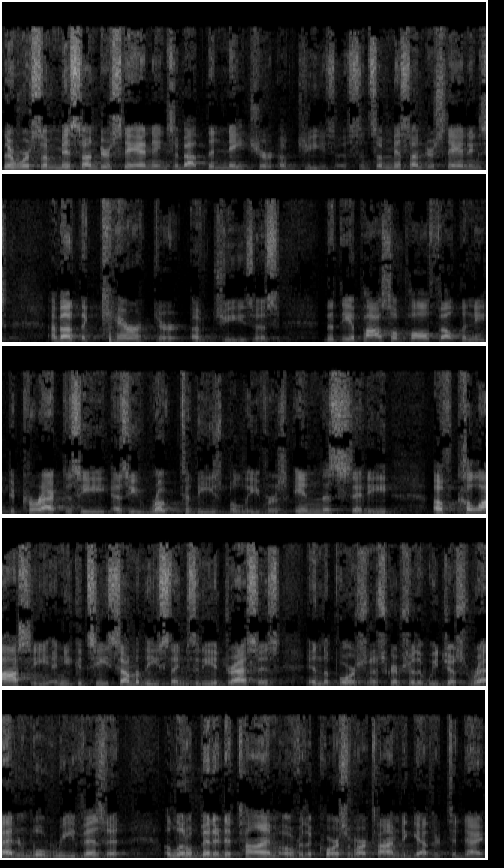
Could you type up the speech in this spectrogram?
there were some misunderstandings about the nature of Jesus and some misunderstandings about the character of Jesus that the apostle Paul felt the need to correct as he, as he wrote to these believers in the city of Colossae. And you can see some of these things that he addresses in the portion of scripture that we just read and we'll revisit a little bit at a time over the course of our time together today.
